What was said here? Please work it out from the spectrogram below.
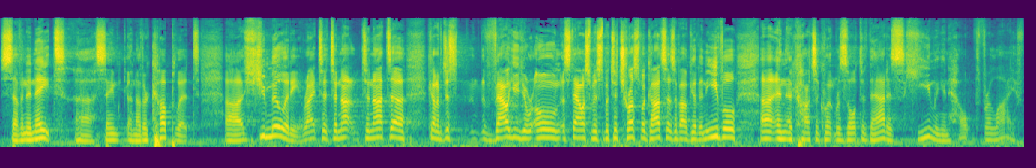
Seven and eight uh, same another couplet. Uh, humility right? To, to not to not uh, kind of just value your own establishments but to trust what god says about good and evil uh, and the consequent result of that is healing and health for life.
